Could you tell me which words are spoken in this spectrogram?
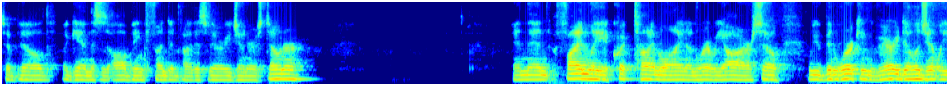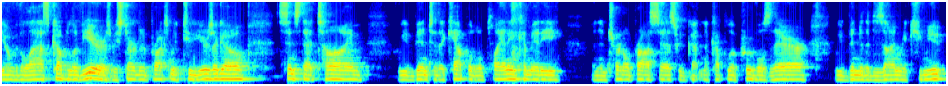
to build. Again, this is all being funded by this very generous donor. And then finally, a quick timeline on where we are. So We've been working very diligently over the last couple of years. We started approximately two years ago. Since that time, we've been to the capital planning committee, an internal process. We've gotten a couple approvals there. We've been to the design recommute,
